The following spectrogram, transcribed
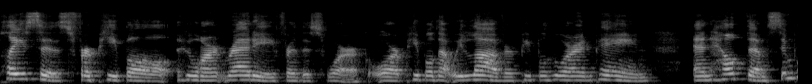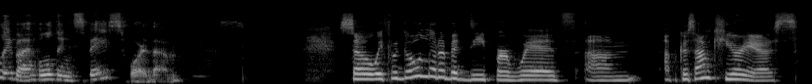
places for people who aren't ready for this work or people that we love or people who are in pain and help them simply by holding space for them. Yes. So if we go a little bit deeper with, um, uh, because I'm curious,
